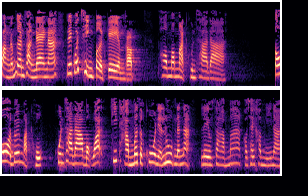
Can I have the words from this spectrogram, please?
ฝั่งน้ำเงินฝั่งแดงนะ เรียกว่าชิงเปิดเกมครับ พอมาหมัดคุณชาดา โต้ด้วยหมัดฮุก คุณชาดาบอกว่าที่ทำเมื่อสักครู่เนี่ยรูปนั้นน่ะเลวทรามมากเขาใช้คำนี้นะ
